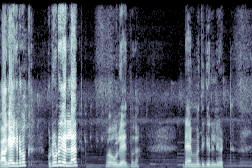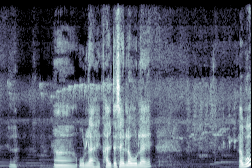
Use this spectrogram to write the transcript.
वाघ्या इकडे बघ. कुठे कुठे गेलात? बघा ओले आहेत बघा. डॅममध्ये गेलेले वाटतं. हां ओला आहे. खालच्या साईडला ओला आहे. अबू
